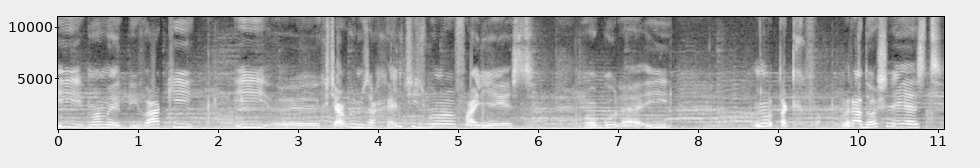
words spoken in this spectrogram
i mamy biwaki i y, chciałbym zachęcić, bo fajnie jest w ogóle i no tak radośnie jest.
